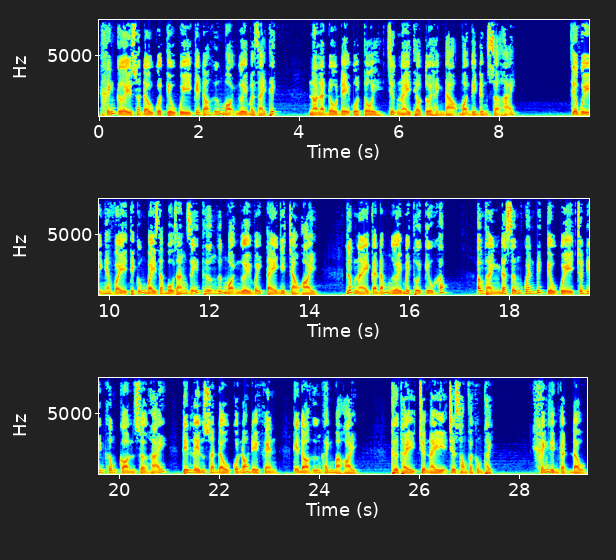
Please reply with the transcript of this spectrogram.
Khánh cười xoa đầu của tiểu quỷ cái đó hướng mọi người mà giải thích. Nó là đồ đệ của tôi, trước nay theo tôi hành đạo mọi người đừng sợ hãi. Tiểu quỷ nghe vậy thì cũng bày ra bộ dáng dễ thương hướng mọi người vẫy tay như chào hỏi. Lúc này cả đám người mới thôi kêu khóc. Ông Thành đã sớm quen biết tiểu quỷ cho nên không còn sợ hãi, tiến lên xoa đầu của nó để khen, cái đó hướng Khánh mà hỏi. Thưa thầy, chuyện này chưa xong phải không thầy? Khánh liền gật đầu.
